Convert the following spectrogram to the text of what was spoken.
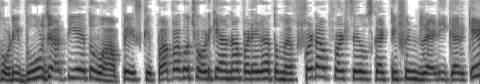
थोड़ी दूर जाती है तो वहाँ पे इसके पापा को छोड़ के आना पड़ेगा। तो मैं फटाफट से उसका टिफ़िन रेडी करके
